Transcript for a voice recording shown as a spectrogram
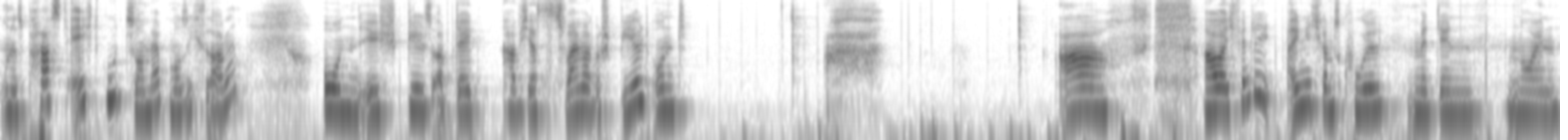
Und es passt echt gut zur Map, muss ich sagen. Und ich spiele das Update, habe ich erst zweimal gespielt und. Ah, ah aber ich finde eigentlich ganz cool mit den neuen.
